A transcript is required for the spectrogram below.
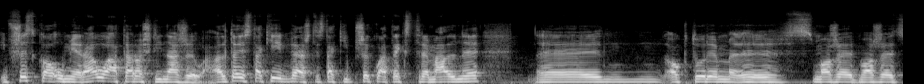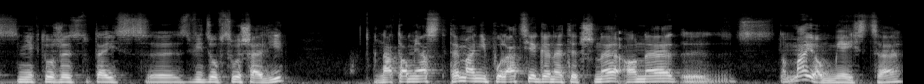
i wszystko umierało, a ta roślina żyła. Ale to jest taki, wiesz, to jest taki przykład ekstremalny, o którym e, może, może niektórzy tutaj z, z widzów słyszeli. Natomiast te manipulacje genetyczne, one s- no, mają miejsce.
